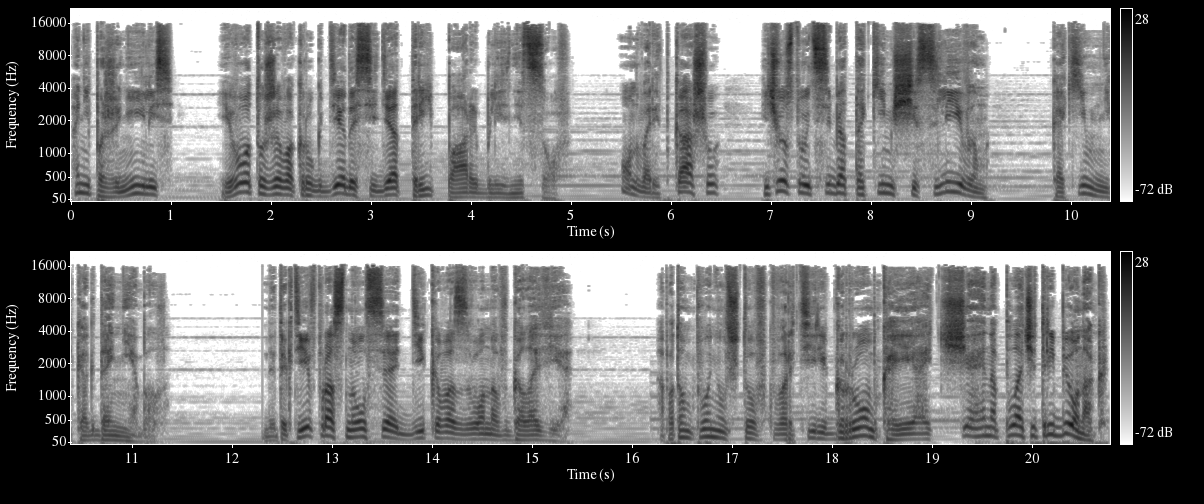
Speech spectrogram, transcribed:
Они поженились, и вот уже вокруг деда сидят три пары близнецов. Он варит кашу и чувствует себя таким счастливым, каким никогда не был. Детектив проснулся от дикого звона в голове а потом понял, что в квартире громко и отчаянно плачет ребенок.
